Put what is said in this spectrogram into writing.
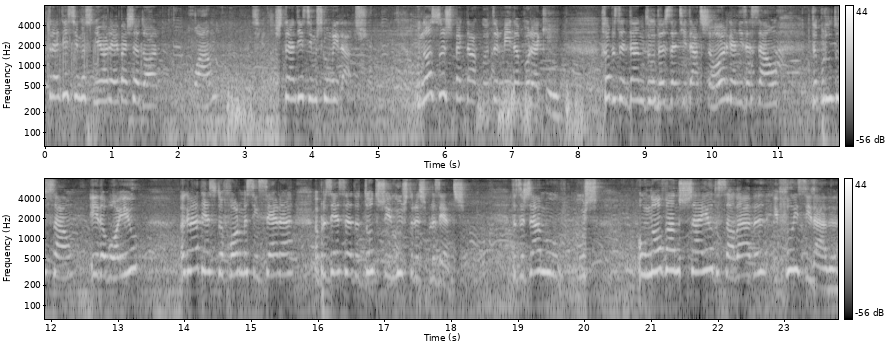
Excelentíssimo Senhor Embaixador Juan, excelentíssimos convidados. O nosso espetáculo termina por aqui, representando das entidades da organização, de produção e de apoio. Agradeço de forma sincera a presença de todos os ilustres presentes. Desejamos um novo ano cheio de saudade e felicidade.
